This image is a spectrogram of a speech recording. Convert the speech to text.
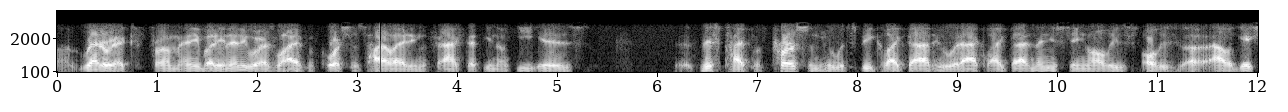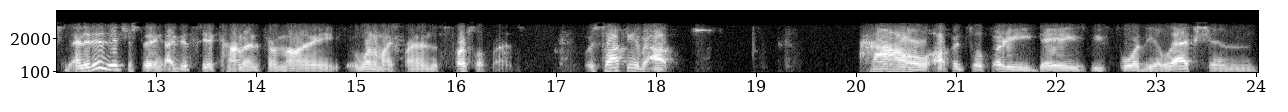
uh, rhetoric from anybody and anywhere's life, of course, is highlighting the fact that you know he is this type of person who would speak like that, who would act like that, and then you're seeing all these all these uh, allegations. And it is interesting. I did see a comment from my one of my friends, personal friends, was talking about how up until 30 days before the election,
